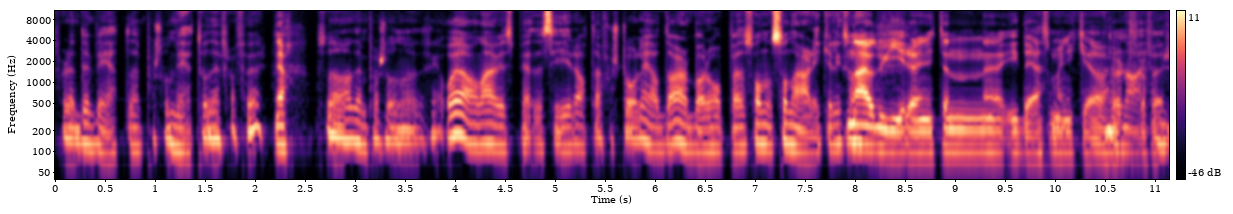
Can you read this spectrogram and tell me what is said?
for det, det vet, den personen vet jo det fra før. Ja. Så den personen tenker å ja, nei, hvis Peder sier at det er forståelig, ja, da er det bare å håpe. Sånn, sånn er det ikke, liksom. Nei, og du gir ham ikke en eh, idé som man ikke har hørt Nei, fra før.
